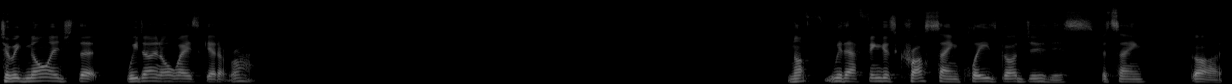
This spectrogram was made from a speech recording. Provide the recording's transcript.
to acknowledge that we don't always get it right. Not with our fingers crossed saying, Please, God, do this, but saying, God,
